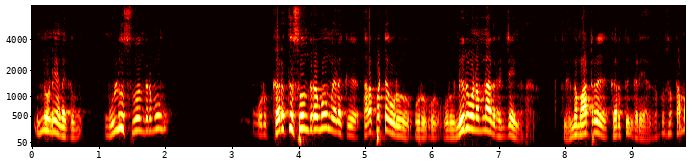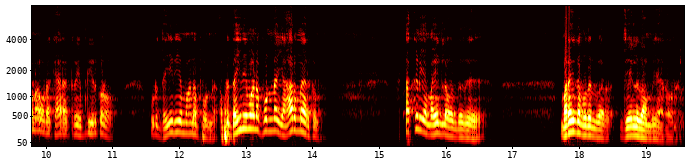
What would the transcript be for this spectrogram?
இன்னொன்று எனக்கு முழு சுதந்திரமும் ஒரு கருத்து சுதந்திரமும் எனக்கு தரப்பட்ட ஒரு ஒரு ஒரு- ஒரு நிறுவனம்னா அது ரெட் ஜெயின் தான் அதில் எந்த மாற்று கருத்தும் கிடையாது. அப்போ ஸோ தமனாவோட கேரக்டர் எப்படி இருக்கணும்? ஒரு தைரியமான பொண்ணு. அப்படி தைரியமான பொண்ணா யாருமே இருக்கணும்? டக்குன்னு என் மைண்டில் வந்தது மறைந்த முதல்வர் ஜெயலலிதா அம்மையார் அவர்கள்.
